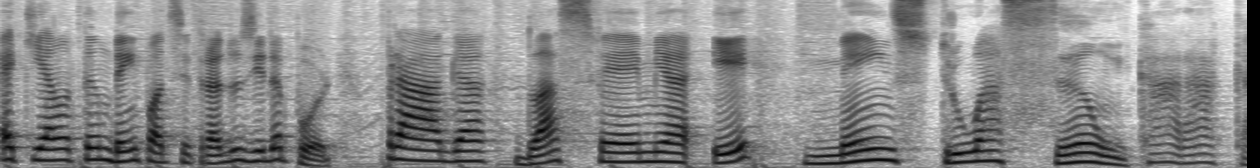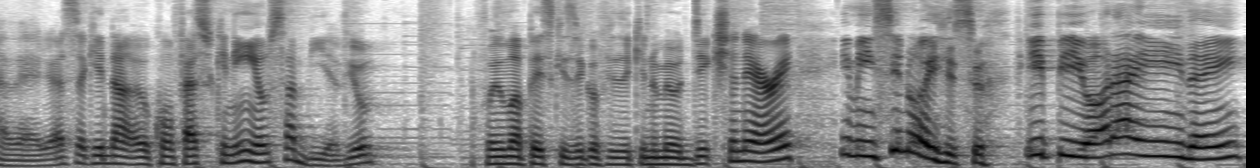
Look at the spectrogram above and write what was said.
é que ela também pode ser traduzida por praga, blasfêmia e menstruação. Caraca, velho. Essa aqui eu confesso que nem eu sabia, viu? Foi uma pesquisa que eu fiz aqui no meu dictionary e me ensinou isso. E pior ainda, hein?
